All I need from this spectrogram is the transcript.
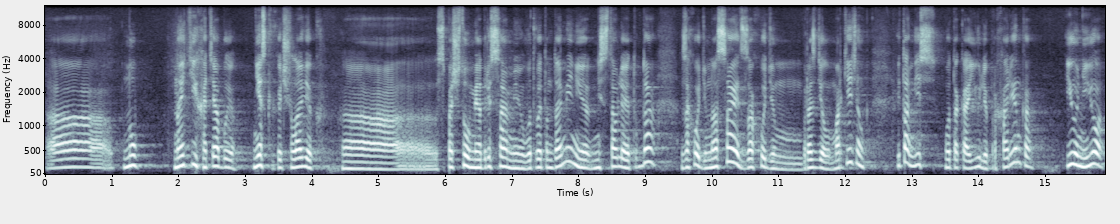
А, ну, найти хотя бы несколько человек а, с почтовыми адресами вот в этом домене не составляет труда. Заходим на сайт, заходим в раздел «Маркетинг», и там есть вот такая Юлия Прохоренко, и у нее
